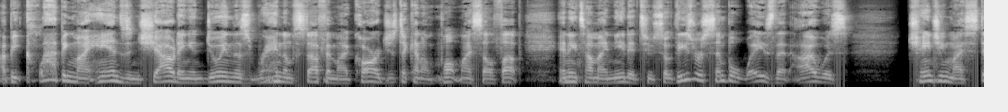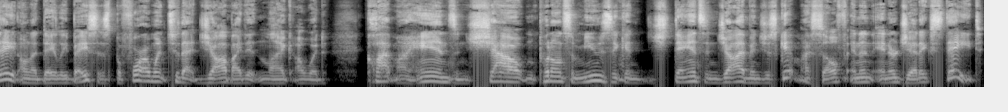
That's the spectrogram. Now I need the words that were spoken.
I'd be clapping my hands and shouting and doing this random stuff in my car just to kind of pump myself up anytime I needed to. So these were simple ways that I was changing my state on a daily basis. Before I went to that job I didn't like, I would clap my hands and shout and put on some music and dance and jive and just get myself in an energetic state.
